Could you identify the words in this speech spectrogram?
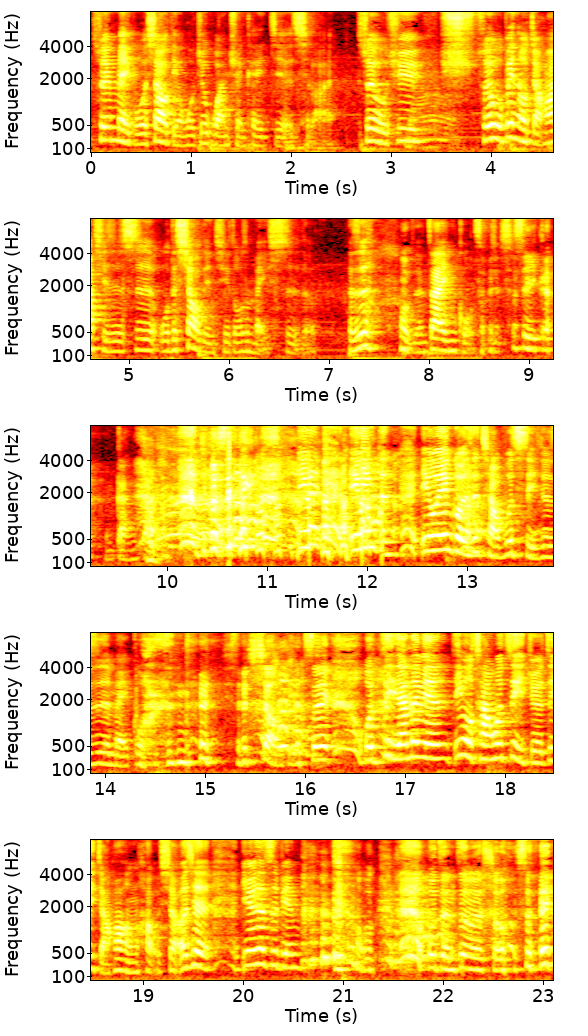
所以美国笑点我就完全可以接起来。所以我去，所以我变头讲话其实是我的笑点，其实都是美式的。可是我人在英国，这就是一个很尴尬，就是因为因为因为英国人是瞧不起就是美国人的的笑点，所以我自己在那边，因为我常常会自己觉得自己讲话很好笑，而且因为在这边，我我只能这么说，所以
